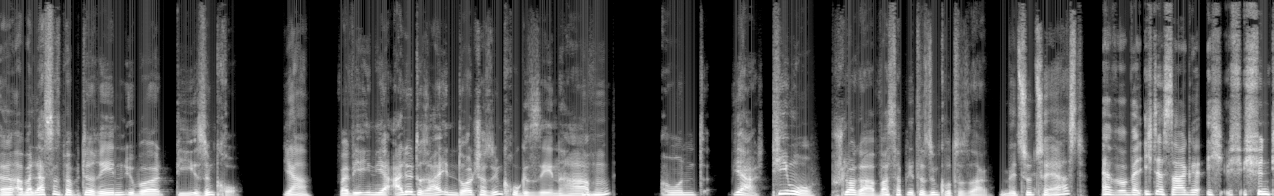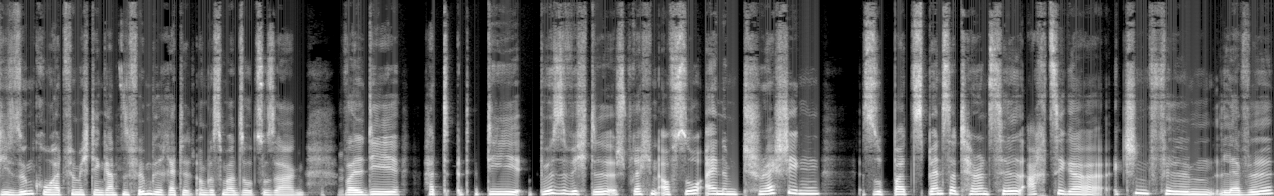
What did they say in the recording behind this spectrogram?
Äh, aber lasst uns mal bitte reden über die Synchro. Ja. Weil wir ihn ja alle drei in deutscher Synchro gesehen haben. Mhm. Und ja, Timo Schlogger, was habt ihr zur Synchro zu sagen? Willst du zuerst? Aber wenn ich das sage, ich, ich finde, die Synchro hat für mich den ganzen Film gerettet, um das mal so zu sagen. Weil die hat, die Bösewichte sprechen auf so einem trashigen, so Bud Spencer, Terence Hill, 80er Actionfilm-Level.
